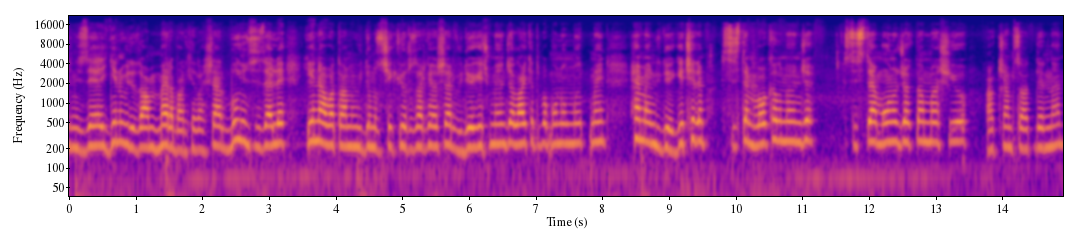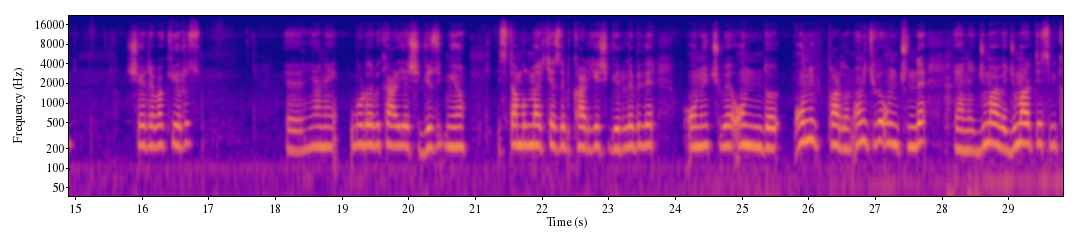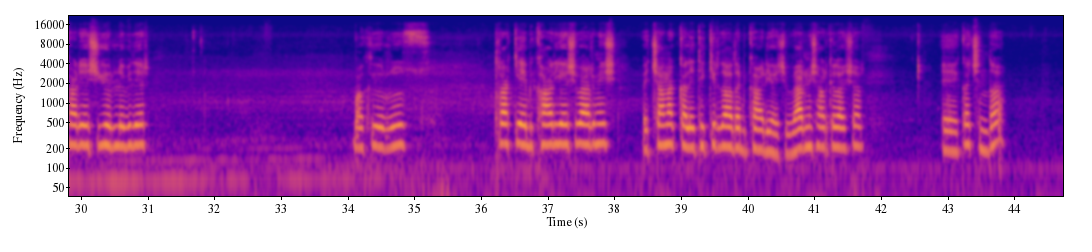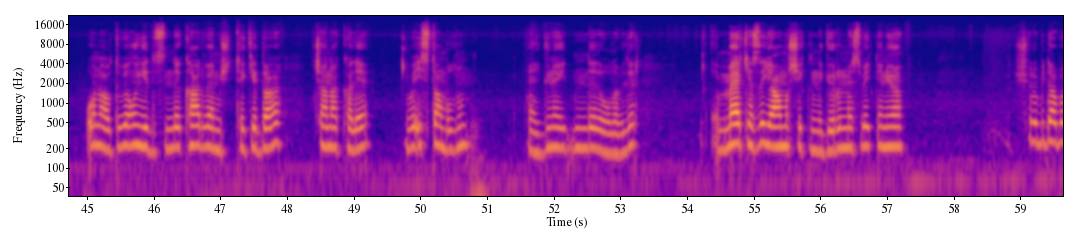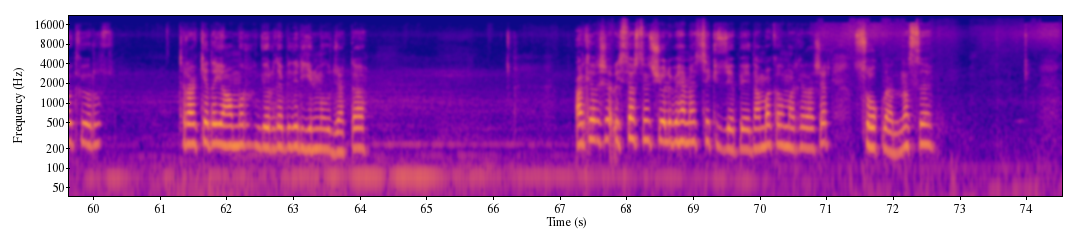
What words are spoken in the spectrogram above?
Hepinize yeni videodan merhaba arkadaşlar. Bugün sizlerle yeni avatarın videomuzu çekiyoruz arkadaşlar. Videoya geçmeden önce like atıp abone olmayı unutmayın. Hemen videoya geçelim. Sisteme bakalım önce. Sistem 10 Ocak'tan başlıyor. Akşam saatlerinden. Şöyle bakıyoruz. Ee, yani burada bir kar yağışı gözükmüyor. İstanbul merkezde bir kar yağışı görülebilir. 13 ve 14 10 pardon 12 ve 13'ünde yani cuma ve cumartesi bir kar yağışı görülebilir. Bakıyoruz. Trakya'ya bir kar yağışı vermiş ve Çanakkale Tekirdağ'da bir kar yağışı vermiş arkadaşlar. Ee, kaçında? 16 ve 17'sinde kar vermiş Tekirdağ, Çanakkale ve İstanbul'un yani güneyinde de olabilir. Merkezde yağmur şeklinde görülmesi bekleniyor. Şöyle bir daha bakıyoruz. Trakya'da yağmur görülebilir 20 Ocak'ta. Arkadaşlar isterseniz şöyle bir hemen 800 yapıdan bakalım arkadaşlar. Soğuklar nasıl?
